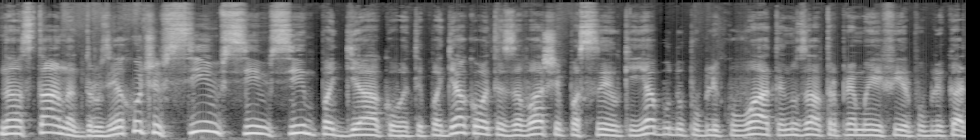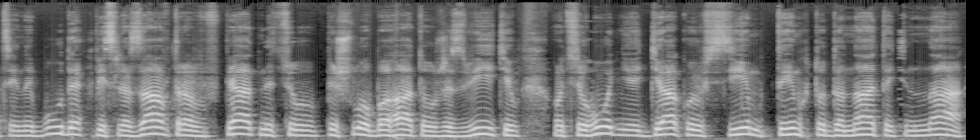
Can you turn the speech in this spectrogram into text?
наостанок, друзі, я хочу всім, всім, всім подякувати. Подякувати за ваші посилки. Я буду публікувати. Ну, завтра прямий ефір публікацій не буде. Післязавтра, в п'ятницю, пішло багато вже звітів. От сьогодні я дякую всім тим, хто донатить на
